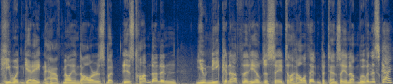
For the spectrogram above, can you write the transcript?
he wouldn't get eight and a half million dollars. But is Tom Dundon unique enough that he'll just say to the hell with it and potentially end up moving this guy?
